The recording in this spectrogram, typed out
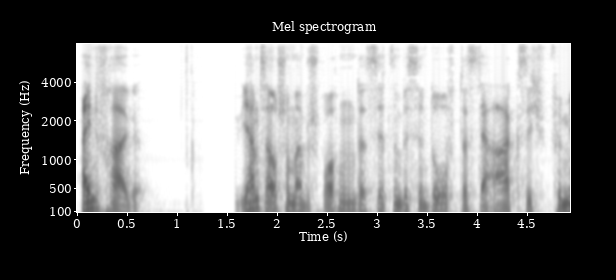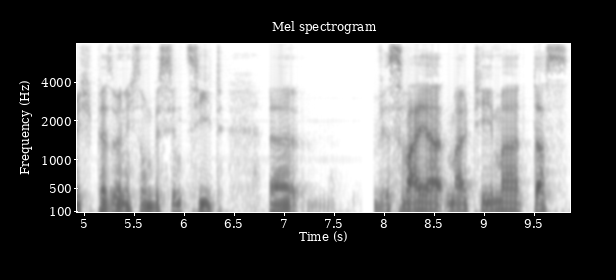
Eine Frage. Wir haben es auch schon mal besprochen, das ist jetzt ein bisschen doof, dass der Arc sich für mich persönlich so ein bisschen zieht. Äh, es war ja mal Thema, dass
